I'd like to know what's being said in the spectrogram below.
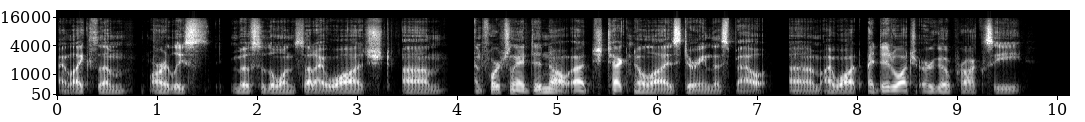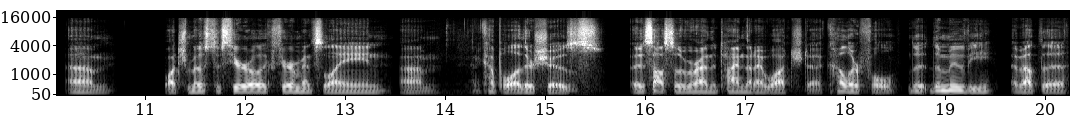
I liked them, or at least most of the ones that I watched. Um, unfortunately, I did not watch Texhnolyze during this bout. Um, I watched, I did watch Ergo Proxy, um, watched most of Serial Experiments Lain, um, and a couple other shows. It's also around the time that I watched uh, Colorful, the the movie about the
